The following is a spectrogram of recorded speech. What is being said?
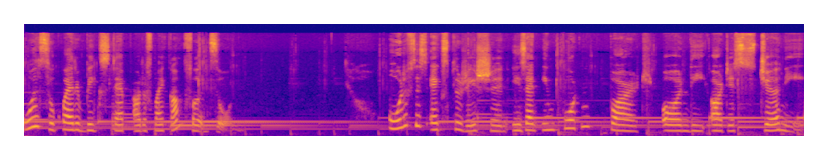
also quite a big step out of my comfort zone. All of this exploration is an important part on the artist's journey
